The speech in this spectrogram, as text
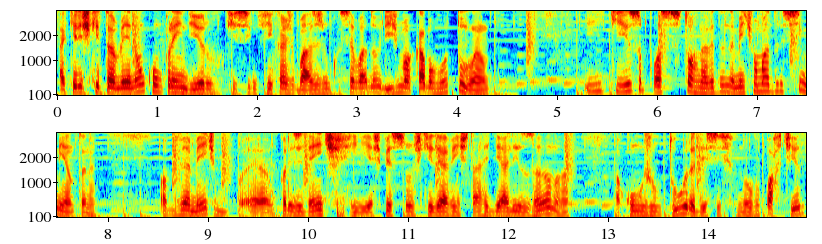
aqueles que também não compreenderam o que significa as bases do conservadorismo acabam rotulando. E que isso possa se tornar verdadeiramente um amadurecimento, né? Obviamente, é, o presidente e as pessoas que devem estar idealizando a, conjuntura desse novo partido,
